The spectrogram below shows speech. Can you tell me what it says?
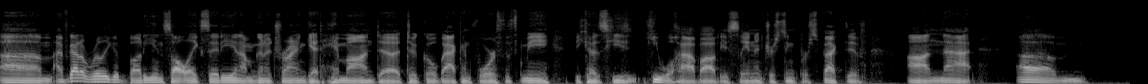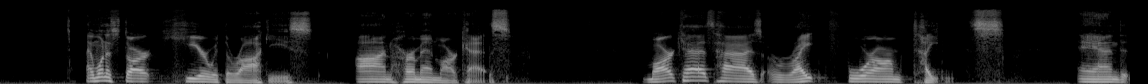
Um, I've got a really good buddy in Salt Lake City, and I'm going to try and get him on to, to go back and forth with me because he he will have obviously an interesting perspective on that. Um, I want to start here with the Rockies on German Marquez. Marquez has right forearm tightness, and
